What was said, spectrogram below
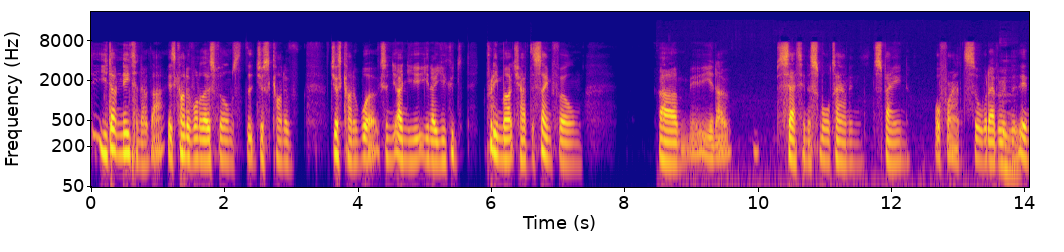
you don't need to know that. It's kind of one of those films that just kind of just kind of works, and and you you know you could pretty much have the same film, um, you know, set in a small town in Spain or France or whatever. Mm. In, the, hmm. in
